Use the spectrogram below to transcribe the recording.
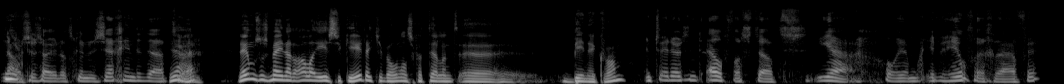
Nou, Ja. zo zou je dat kunnen zeggen, inderdaad. Ja? Neem ons eens mee naar de allereerste keer dat je bij Hollands Got Talent eh, binnenkwam. In 2011 was dat. Ja, goh, ja, moet ik even heel ver graven.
